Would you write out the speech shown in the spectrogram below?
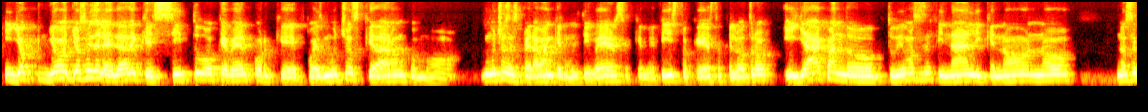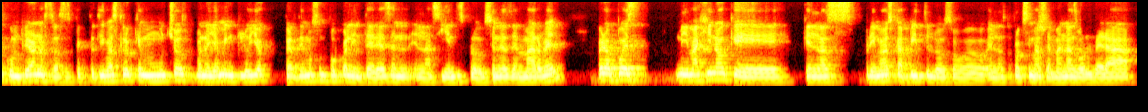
Y yo, yo, yo soy de la idea de que sí tuvo que ver porque pues muchos quedaron como, muchos esperaban que el multiverso, que Mephisto, que esto, que el otro, y ya cuando tuvimos ese final y que no, no, no se cumplieron nuestras expectativas. Creo que muchos, bueno, yo me incluyo, perdimos un poco el interés en, las siguientes producciones de Marvel, pero pues me imagino que, que, en los primeros capítulos o en las próximas semanas volverá,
